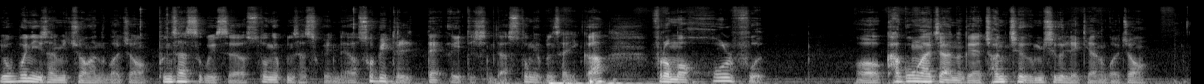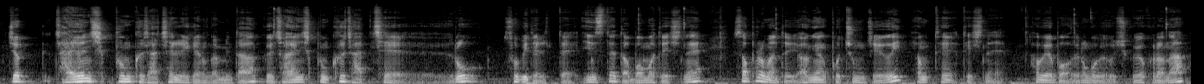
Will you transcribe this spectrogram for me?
이 부분이 이 사람이 주장하는 거죠. 분사 쓰고 있어요. 수동의 분사 쓰고 있네요. 소비될 때의 뜻입니다. 수동의 분사니까 from a whole food 어, 가공하지 않은 그냥 전체 음식을 얘기하는 거죠. 즉 자연식품 그 자체를 얘기하는 겁니다. 그 자연식품 그 자체로 소비될 때 instead of 뭐뭐 대신에 supplement 영양 보충제의 형태 대신에 however 이런 거 외우시고요. 그러나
